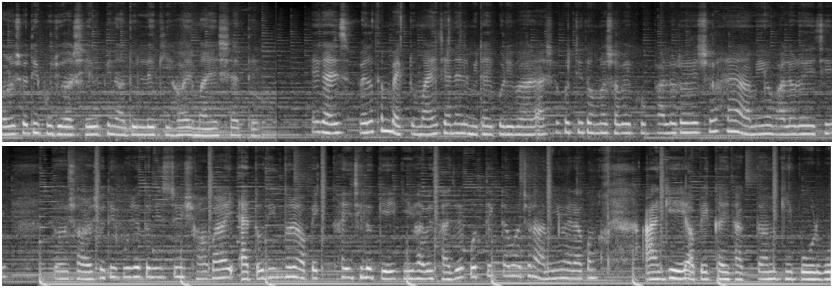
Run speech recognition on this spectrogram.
সরস্বতী পুজো আর সেলফি না তুললে কি হয় মায়ের সাথে? Hey guys welcome back to my channel Mithai পরিবার। আশা করছি তোমরা সবাই খুব ভালো রয়েছো। হ্যাঁ আমিও ভালো রয়েছি। তো সরস্বতী পুজো তো নিশ্চয়ই সবাই এতদিন ধরে অপেক্ষায় ছিল কে কীভাবে সাজবে। প্রত্যেকটা বছর আমিও এরকম আগে অপেক্ষায় থাকতাম, কি পরবো,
